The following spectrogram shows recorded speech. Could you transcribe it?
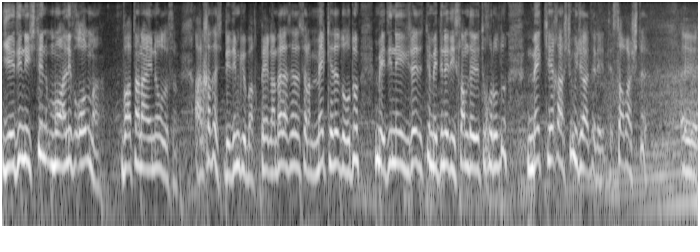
yedin içtin muhalif olma. Vatan haini olursun. Arkadaş dediğim gibi bak Peygamber Aleyhisselam Mekke'de doğdu. Medine'ye hicret etti. Medine'de İslam devleti kuruldu. Mekke'ye karşı mücadele etti. Savaştı. Ee,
